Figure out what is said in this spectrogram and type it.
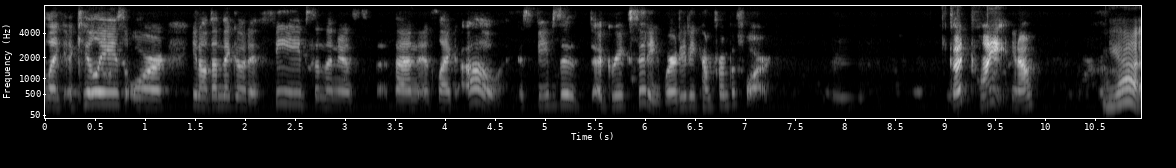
like achilles or you know then they go to thebes and then it's then it's like oh is thebes a, a greek city where did he come from before Good point. you know Yeah.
